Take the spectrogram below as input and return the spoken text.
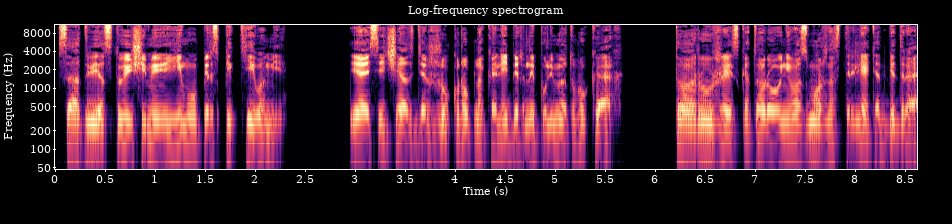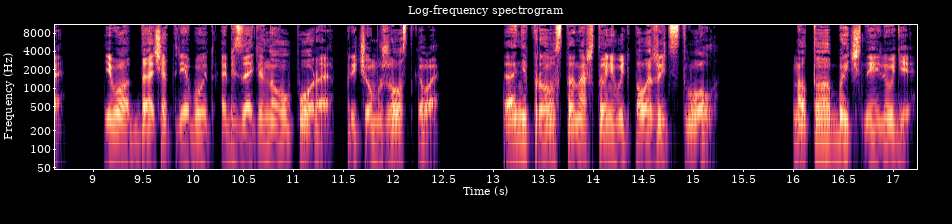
соответствующими ему перспективами. Я сейчас держу крупнокалиберный пулемет в руках, то оружие, из которого невозможно стрелять от бедра. Его отдача требует обязательного упора, причем жесткого, а не просто на что-нибудь положить ствол. Но то обычные люди,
